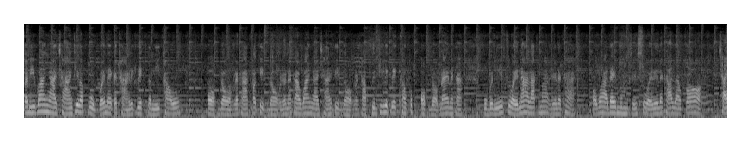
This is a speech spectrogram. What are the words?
ตอนนี้ว่านงาช้างที่เราปลูกไว้ในกระถางเล็กๆ ตอนนี้เขาออกดอกนะคะเขาติดดอกแล้วนะคะ ว่านงาช้างติดดอกนะคะ พื้นที่เล็ก ๆเขาก็ออกดอกได้นะคะปลูกแบบนี้สวยน่ารักมากเลยแหละค่ะ เพราะว่าได้มุมสวยๆเลยนะคะ แล้วก็ใช้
